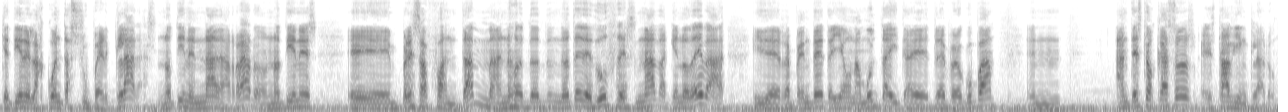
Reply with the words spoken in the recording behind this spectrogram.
que tiene las cuentas súper claras, no tienes nada raro, no tienes eh, empresa fantasma, no, no, te deduces nada que no debas, y de repente te llega una multa y te, preocupa. Ante estos casos está bien claro.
